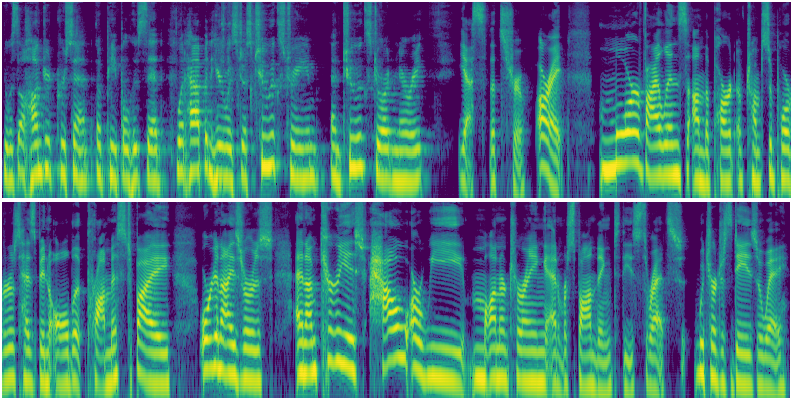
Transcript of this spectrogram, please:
It was 100% of people who said what happened here was just too extreme and too extraordinary, Yes, that's true. All right. More violence on the part of Trump supporters has been all but promised by organizers. And I'm curious how are we monitoring and responding to these threats, which are just days away?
